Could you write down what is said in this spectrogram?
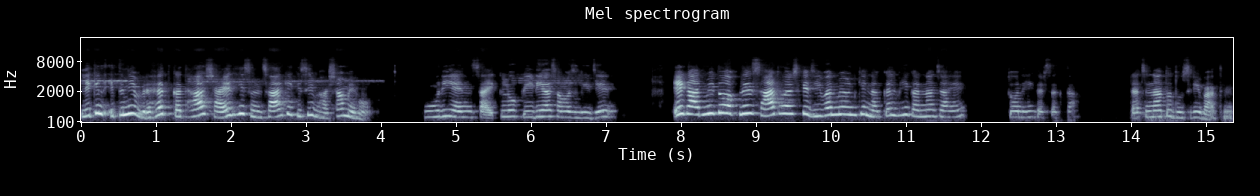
लेकिन इतनी वृहद कथा शायद ही संसार के किसी भाषा में हो। पूरी एनसाइक्लोपीडिया समझ लीजिए। एक आदमी तो अपने साठ वर्ष के जीवन में उनकी नकल भी करना चाहे तो नहीं कर सकता। रचना तो दूसरी बात है।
